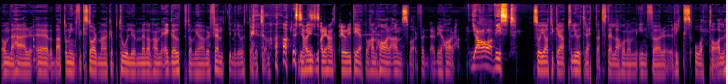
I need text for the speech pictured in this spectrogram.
om det här, eh, att de inte fick storma Kapitolium medan han äggade upp dem i över 50 minuter. Liksom. Det har inte varit hans prioritet och han har ansvar för det där, det har han. Ja, visst. Så jag tycker absolut rätt att ställa honom inför riksåtal.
